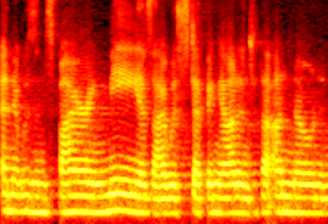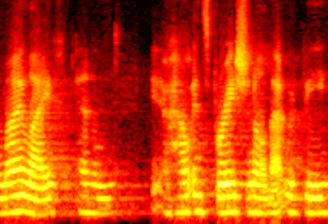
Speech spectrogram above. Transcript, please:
And it was inspiring me as I was stepping out into the unknown in my life, and you know, how inspirational that would be,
